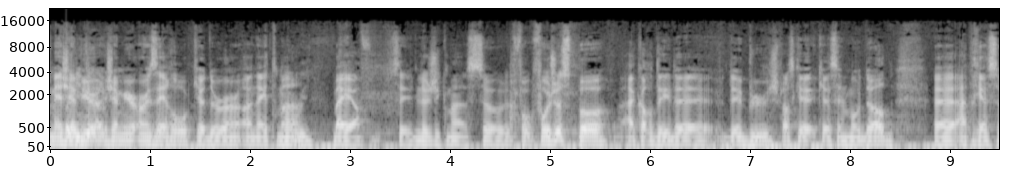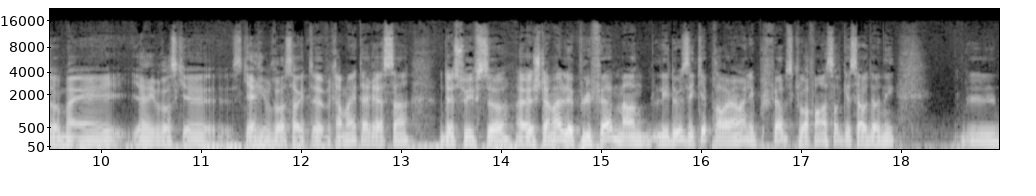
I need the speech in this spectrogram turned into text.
Mais j'aime mieux, l'idéal. j'aime mieux 1-0 que 2-1, honnêtement. Ah oui. Ben, c'est logiquement ça. Faut, faut juste pas accorder de, de but. Je pense que, que c'est le mot d'ordre. Euh, après ça, ben, il arrivera ce, que, ce qui arrivera. Ça va être vraiment intéressant de suivre ça. Euh, justement, le plus faible, mais les deux équipes, probablement les plus faibles, ce qui va faire en sorte que ça va donner le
